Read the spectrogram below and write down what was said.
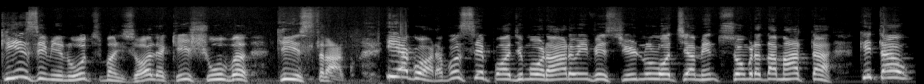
15 minutos, mas olha que chuva, que estrago. E agora, você pode morar ou investir no loteamento Sombra da Mata. Que tal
